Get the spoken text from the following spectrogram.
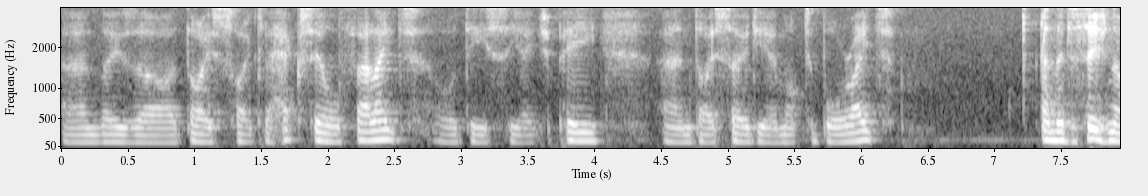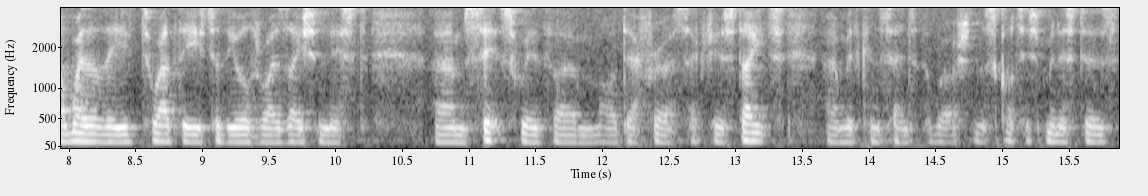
Um, those are dicyclohexyl phthalate or DCHP and disodium octaborate. And the decision on whether the, to add these to the authorisation list um, sits with um, our DEFRA Secretary of State and with consent of the Welsh and the Scottish ministers.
